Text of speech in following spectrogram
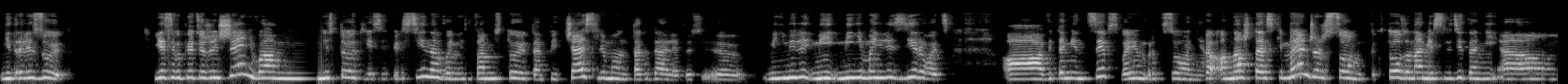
нейтрализует. Если вы пьете женьшень, вам не стоит есть апельсина, вы не, вам не стоит там, пить чай с лимоном и так далее. То есть э, минимали, ми, минимализировать а, витамин С в своем рационе. А наш тайский менеджер Сом, кто за нами следит, они, а,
